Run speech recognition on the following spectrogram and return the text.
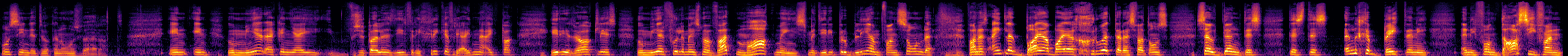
Ons sien dit ook in ons wêreld. En en hoe meer ek en jy soos Paulus hier vir die Grieke vir die heidene uitpak, hierdie raak lees, hoe meer voel 'n mens maar wat maak mens met hierdie probleem van sonde? Want dit is eintlik baie baie groter as wat ons sou dink. Dis dis dis ingebed in die in die fondasie van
